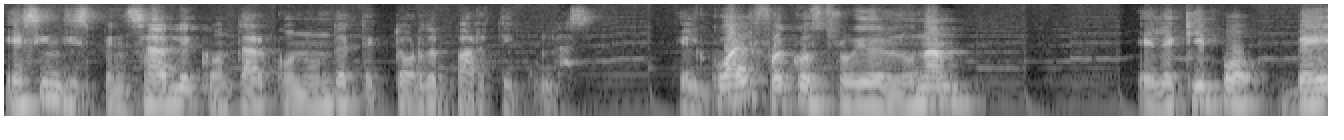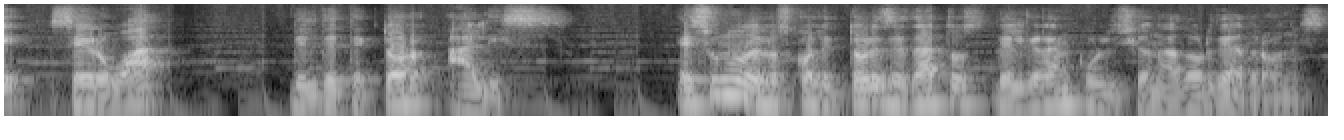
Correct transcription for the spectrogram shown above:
es indispensable contar con un detector de partículas, el cual fue construido en Lunam. El equipo B0A del detector ALICE. Es uno de los colectores de datos del Gran Colisionador de Hadrones,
